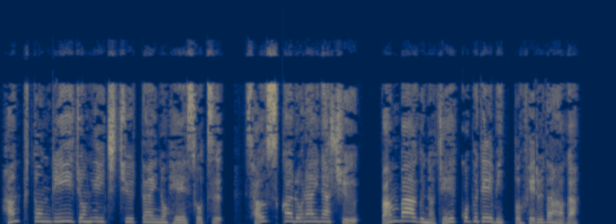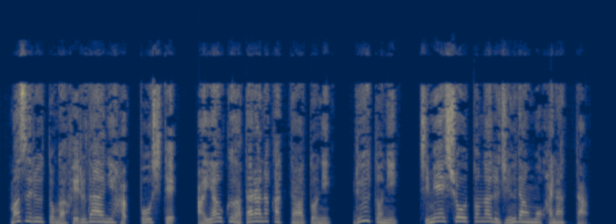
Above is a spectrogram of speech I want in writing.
ハンプトンリージョン H 中隊の兵卒、サウスカロライナ州、バンバーグのジェイコブ・デイビッド・フェルダーが、まずルートがフェルダーに発砲して、危うく当たらなかった後に、ルートに致命傷となる銃弾を放った。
